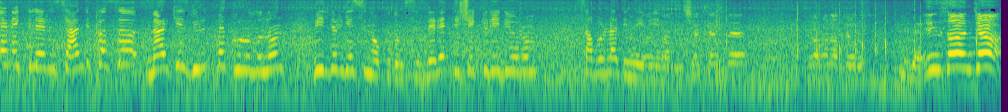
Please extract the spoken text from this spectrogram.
emeklilerin sendikası Merkez Yürütme Kurulu'nun bildirgesini okudum sizlere. Teşekkür ediyorum. Sabırla dinlediğiniz için. 80'de sıraman atıyoruz. İnsanca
